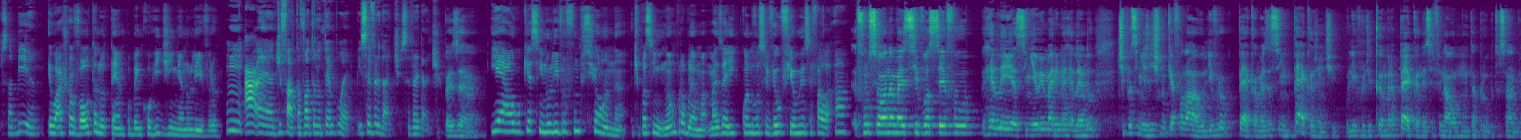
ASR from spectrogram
sabia? Eu acho a volta no tempo bem corridinha no livro. Hum, ah, é, de fato, a volta no tempo é. Isso é verdade, isso é verdade. Pois é. E é algo que, assim, no livro funciona. Tipo assim, não é um problema, mas aí quando você vê o filme, você fala, ah... Funciona, mas se você for reler, assim, eu e Marina relendo, tipo assim, a gente não quer falar, ah, o livro peca, mas assim, peca, gente. O livro de câmera peca nesse final muito abrupto, sabe?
